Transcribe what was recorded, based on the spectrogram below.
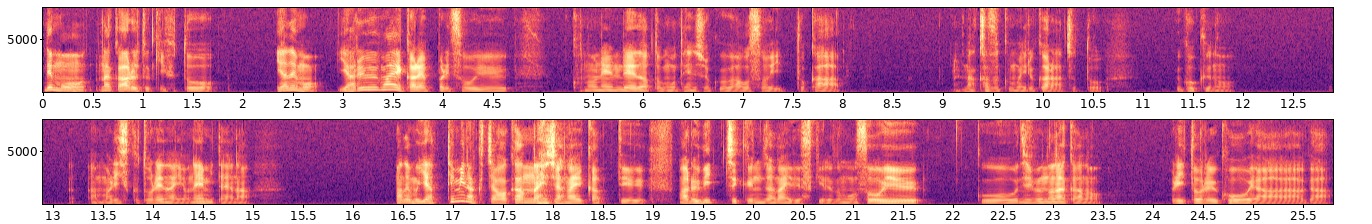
でも、なんかある時ふと、いやでも、やる前からやっぱりそういう、この年齢だともう転職は遅いとか、まあ家族もいるからちょっと動くの、あんまリスク取れないよね、みたいなまあでもやってみなくちゃ分かんないじゃないかっていう、まあ、ルビッチくんじゃないですけれどもそういうこう自分の中のリトル荒野が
